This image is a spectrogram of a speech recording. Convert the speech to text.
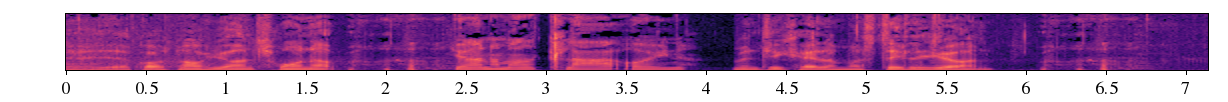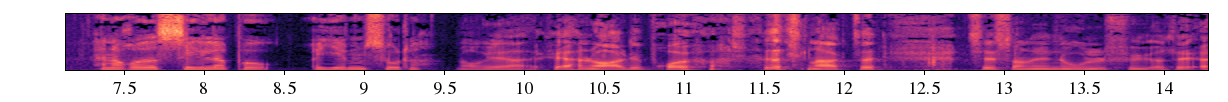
Jeg hedder godt nok Jørgen Tornam. Jørgen har meget klare øjne, Men de kalder mig Stille Jørgen. Han har røde seler på og hjemmesutter. Nå, jeg, jeg har nu aldrig prøvet at snakke til, til sådan en ulefyr der.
